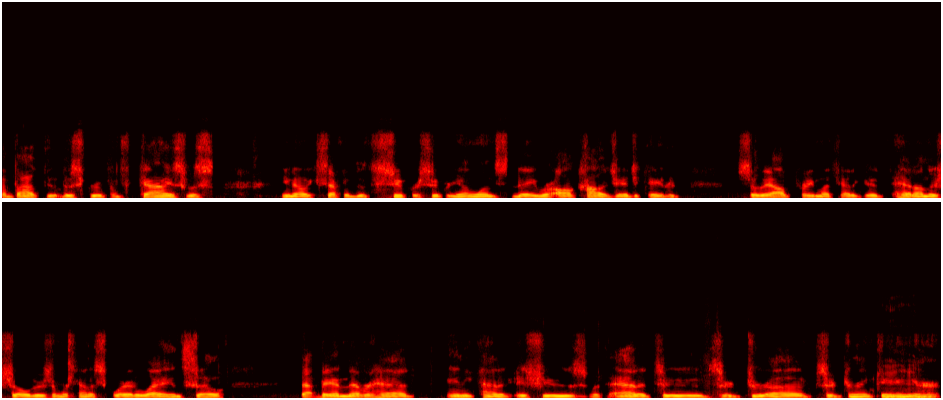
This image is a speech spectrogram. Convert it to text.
about th this group of guys was, you know, except for the super, super young ones, they were all college educated. So they all pretty much had a good head on their shoulders and were kind of squared away. And so that band never had any kind of issues with attitudes or drugs or drinking or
